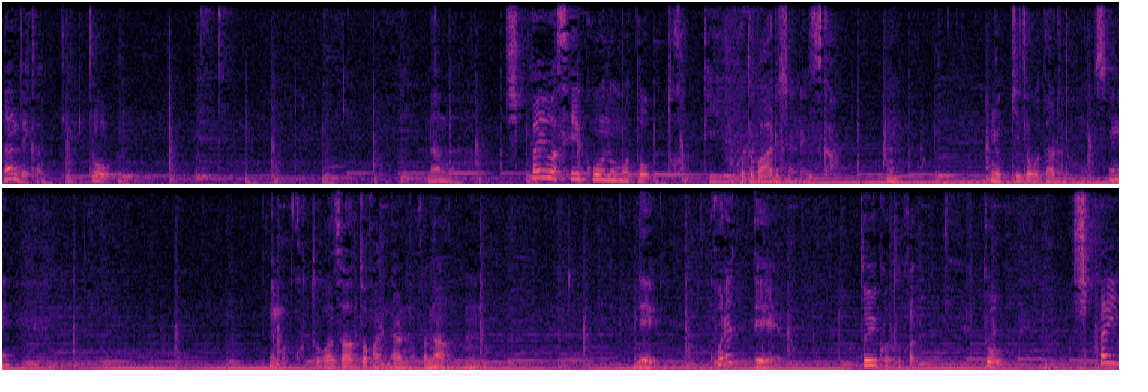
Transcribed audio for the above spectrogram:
なんでかっていうとなんだろう失敗は成功のもととかっていう言葉あるじゃないですか。うん。よく聞いたことあると思うんですよね。でもことわざとかになるのかな？うん。でこれってどういうことかっていうと失敗っ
